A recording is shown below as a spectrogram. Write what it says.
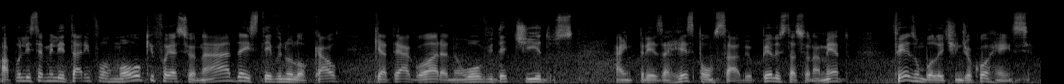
A Polícia Militar informou que foi acionada e esteve no local que até agora não houve detidos. A empresa responsável pelo estacionamento fez um boletim de ocorrência.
